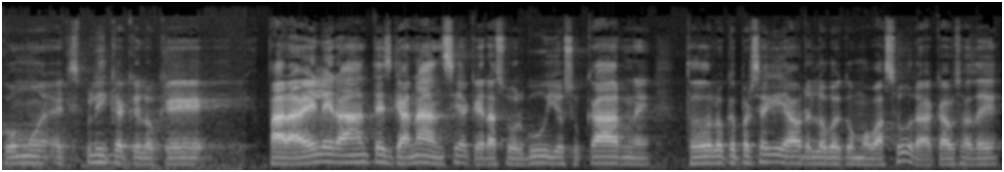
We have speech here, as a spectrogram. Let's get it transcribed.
cómo explica que lo que para él era antes ganancia, que era su orgullo, su carne, todo lo que perseguía, ahora él lo ve como basura a causa de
